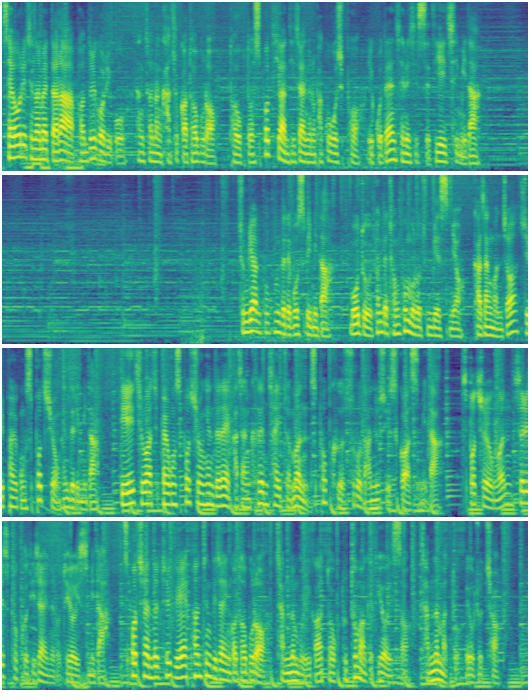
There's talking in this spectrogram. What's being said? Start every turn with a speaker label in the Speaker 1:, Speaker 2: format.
Speaker 1: 세월이 지남에 따라 번들거리고 상처난 가죽과 더불어 더욱더 스포티한 디자인으로 바꾸고 싶어 입고된 제네시스 DH입니다. 준비한 부품들의 모습입니다. 모두 현대 정품으로 준비했으며 가장 먼저 G80 스포츠용 핸들입니다. DH와 G80 스포츠용 핸들의 가장 큰 차이점은 스포크 수로 나눌 수 있을 것 같습니다. 스포츠용은 3스포크 디자인으로 되어 있습니다. 스포츠 핸들 특유의 펀칭 디자인과 더불어 잡는 부위가 더욱 두툼하게 되어 있어 잡는 맛도 매우 좋죠.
